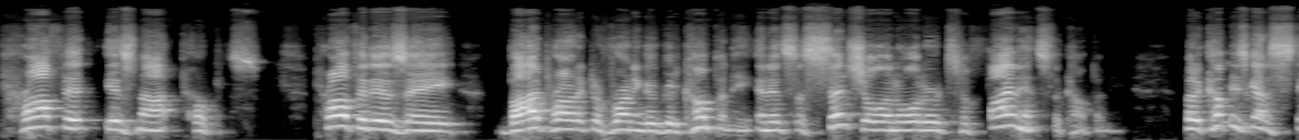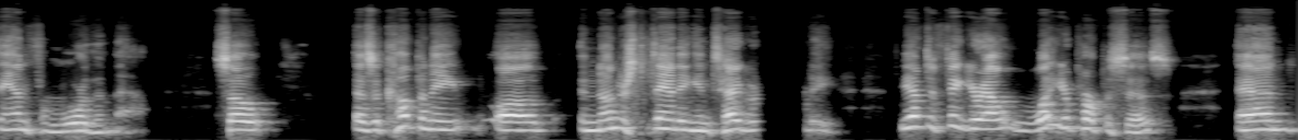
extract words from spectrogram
Profit is not purpose. Profit is a byproduct of running a good company, and it's essential in order to finance the company. But a company's got to stand for more than that. So, as a company, uh, in understanding integrity, you have to figure out what your purpose is and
